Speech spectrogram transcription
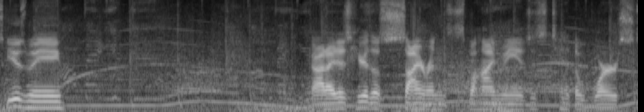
Excuse me. God, I just hear those sirens behind me. It's just the worst.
